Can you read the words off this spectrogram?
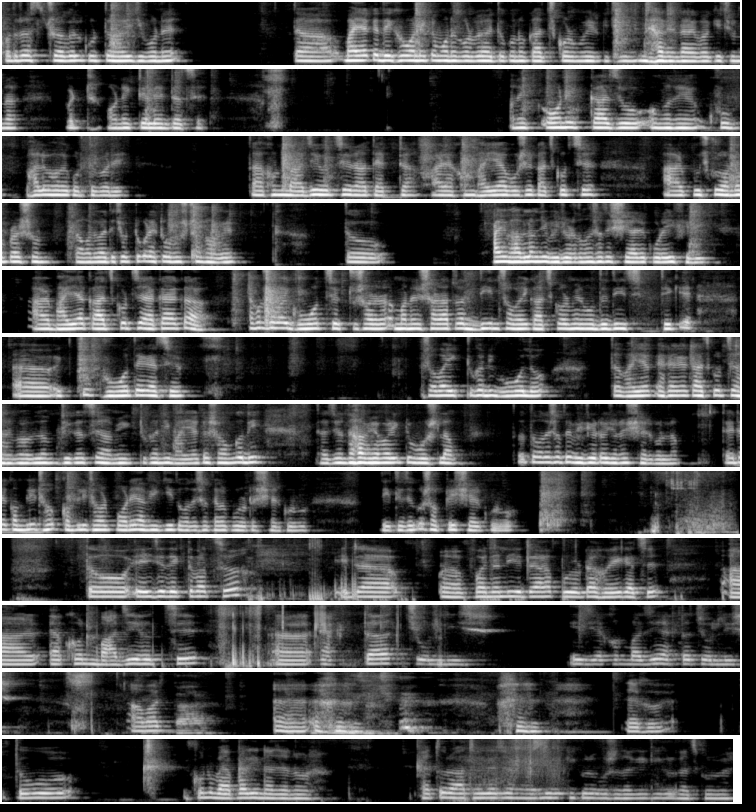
কতটা স্ট্রাগল করতে হয় জীবনে, তা ভাইয়াকে দেখেও অনেকে মনে করবে হয়তো কোনো কাজকর্মের কিছু জানে না বা কিছু না বাট অনেক ট্যালেন্ট আছে। অনেক অনেক কাজও মানে খুব ভালোভাবে করতে পারে। তা এখন বাজে হচ্ছে রাত একটা, আর এখন ভাইয়া বসে কাজ করছে। আর পুচকুর অন্নপ্রাশন, তো আমাদের বাড়িতে ছোট্ট করে একটা অনুষ্ঠান হবে। তো আমি ভাবলাম যে ভিডিওটা তোমাদের সাথে শেয়ার করেই ফেলি। আর ভাইয়া কাজ করছে একা একা, এখন সবাই ঘুমোচ্ছে একটু সারা মানে সারাটা দিন সবাই কাজকর্মের মধ্যে দিয়ে থেকে একটু ঘুমোতে গেছে। সবাই একটুখানি ঘুমোলো। তা ভাইয়া একা একা কাজ করছে, আমি ভাবলাম, ঠিক আছে, আমি একটুখানি ভাইয়াকে সঙ্গ দিই। তার জন্য আমি আবার একটু বসলাম। তো তোমাদের সাথে ভিডিওটা ওই জন্য শেয়ার করলাম। তো এটা কমপ্লিট হোক কমপ্লিট হওয়ার পরে আমি গিয়ে তোমাদের সাথে আবার পুরোটা শেয়ার করব। দেখতে দেখো সবটাই শেয়ার করব। তো এই যে দেখতে পাচ্ছ এটা ফাইনালি এটা পুরোটা হয়ে গেছে। আর এখন বাজে হচ্ছে একটা চল্লিশ। এই যে এখন বাজে একটা চল্লিশ। আমার দেখো তবুও কোনো ব্যাপারই না যেন। এত রাত হয়ে গেছে মেয়েলি কী করে বসে থাকে কী করে কাজ করবে?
